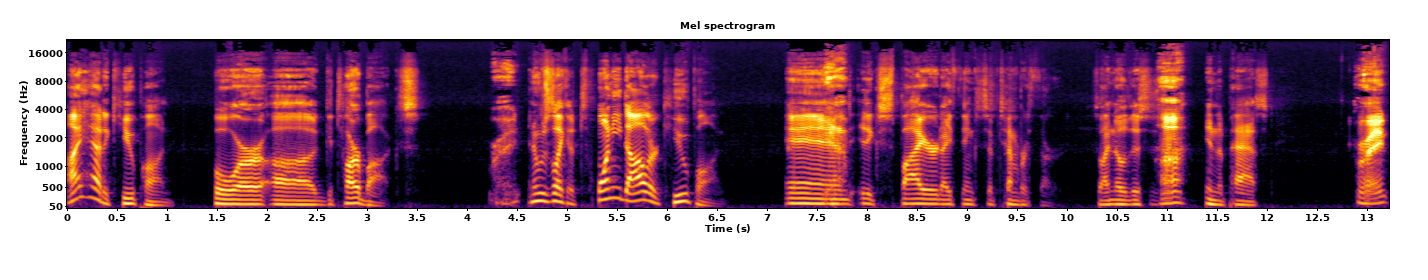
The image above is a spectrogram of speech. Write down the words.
I had a coupon for uh, Guitar Box, Right. and it was like a twenty dollar coupon, and it expired. I think September third. So I know this is Huh? in the past. Right.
